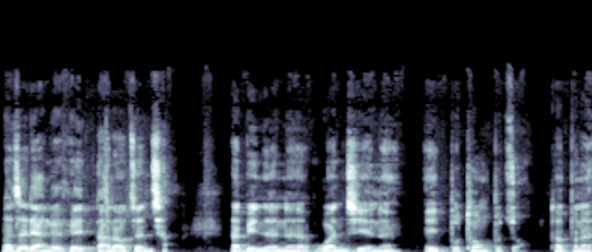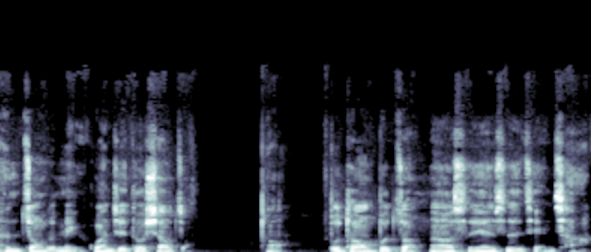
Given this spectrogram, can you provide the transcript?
那这两个可以达到正常，那病人呢，关节呢，诶，不痛不肿，他本来很肿的每个关节都消肿，哦，不痛不肿，然后实验室检查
